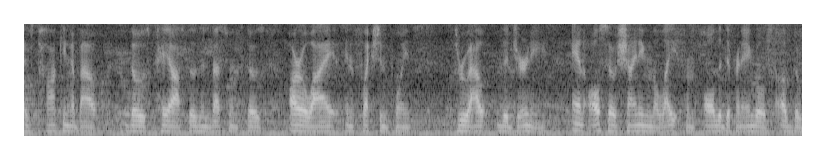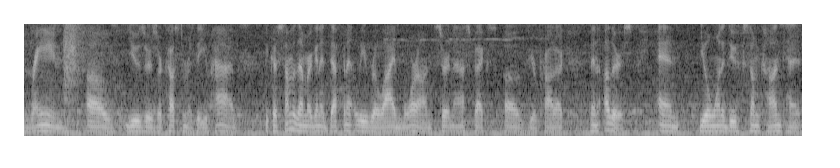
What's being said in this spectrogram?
is talking about those payoffs, those investments, those ROI inflection points throughout the journey and also shining the light from all the different angles of the range of users or customers that you have because some of them are going to definitely rely more on certain aspects of your product than others. And you'll want to do some content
